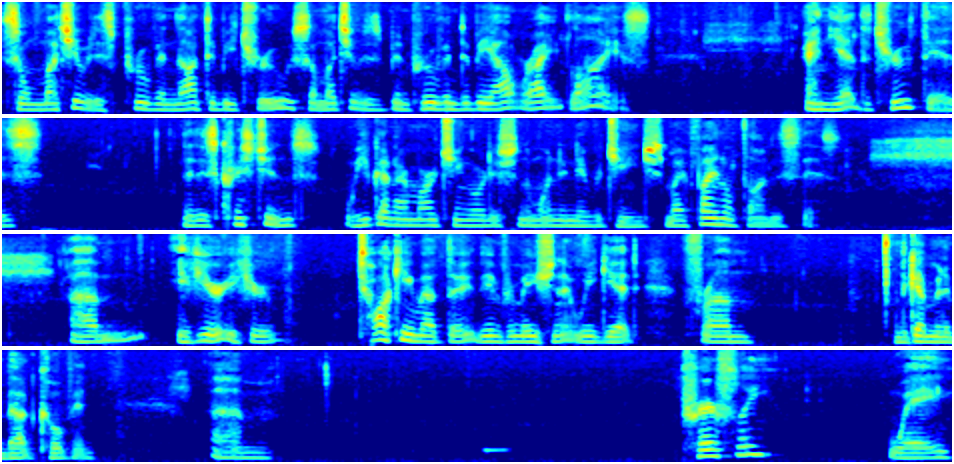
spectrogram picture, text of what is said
so much of it is proven not to be true. So much of it has been proven to be outright lies. And yet the truth is that as Christians, we've got our marching orders from the one who never changes. My final thought is this um, if you're if you're talking about the, the information that we get from the government about COVID, um, prayerfully weigh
